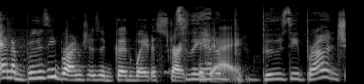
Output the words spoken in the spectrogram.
And a boozy brunch is a good way to start So the day. b- boozy brunch,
